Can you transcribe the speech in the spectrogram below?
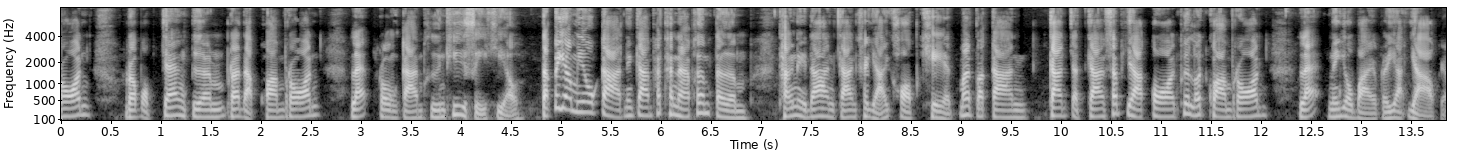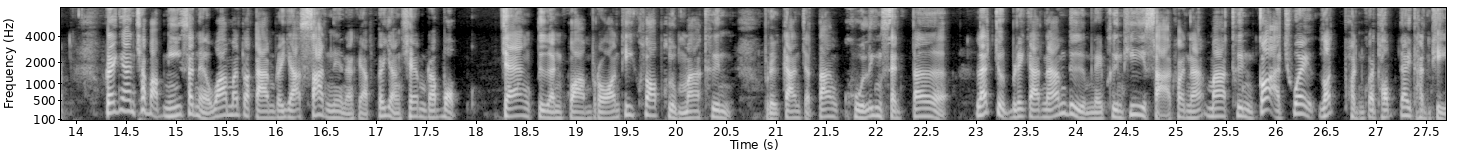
ร้อน ระบบแจ้งเตือนระดับความร้อน และโครงการพื้นที่สีเขียว แต่ก็ยังมีโอกาสในการพัฒนาเพิ่มเติม ทั้งในด้านการขยายขอบเขตมาตรการ การจัดการทรัพยากรเพื่อลดความร้อน และนโยบายระยะยาวครับรายงานฉบับนี้เสนอว่ามาตรการระยะสั้นเนี่ยนะครับก็อย่างเช่นระบบแจ้งเตือนความร้อนที่ครอบคลุมมากขึ้น หรือการจัดตั้ง cooling center และจุดบริการน้ำดื่มในพื้นที่สาธารณะมากขึ้น ก็อาจช่วยลดผลกระทบได้ทันที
